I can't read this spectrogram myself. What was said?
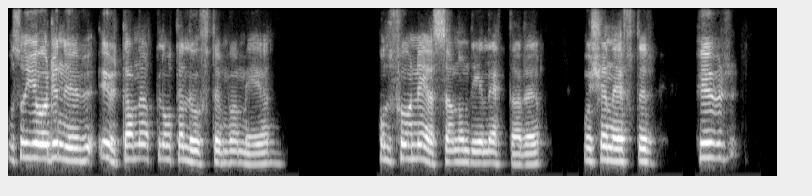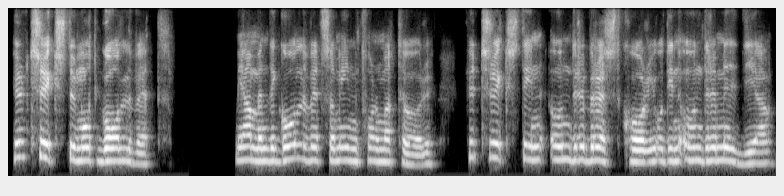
Och så gör du nu utan att låta luften vara med. Håll för näsan om det är lättare och känn efter hur, hur trycks du mot golvet? Vi använder golvet som informatör. Hur trycks din undre bröstkorg och din undre midja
